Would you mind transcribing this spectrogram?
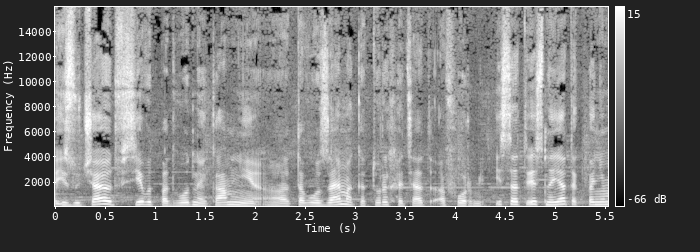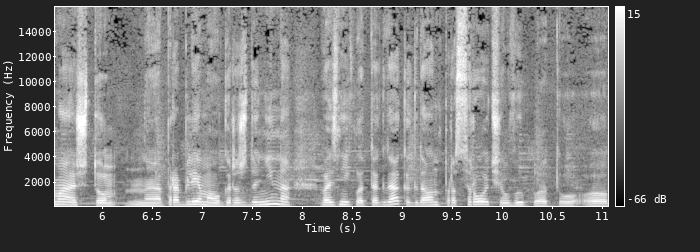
изучают все вот подводные камни того займа, который хотят оформить. И, соответственно, я так понимаю, что проблема у гражданина возникла тогда, когда он просрочил выплату э,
